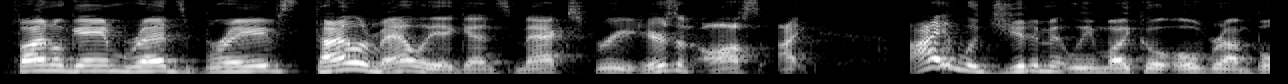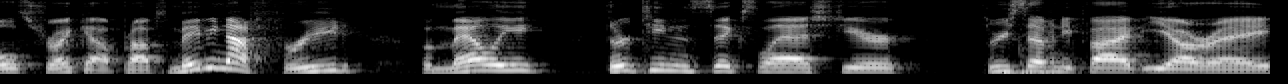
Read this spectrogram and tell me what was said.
Final game: Reds Braves. Tyler Mahle against Max Fried. Here's an awesome. I I legitimately might go over on both strikeout props. Maybe not Fried, but Mahle, 13 and six last year. 375 ERA.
